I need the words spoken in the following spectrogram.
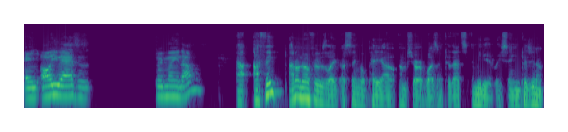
and all you ask is three million dollars. I, I think I don't know if it was like a single payout. I'm sure it wasn't because that's immediately seen because you know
